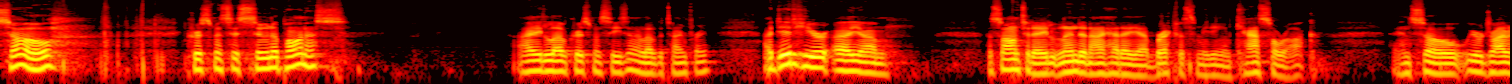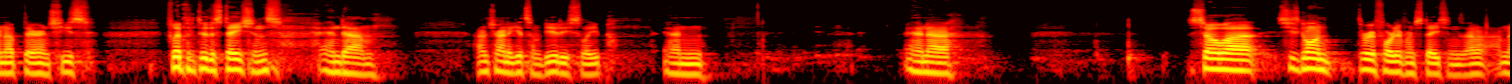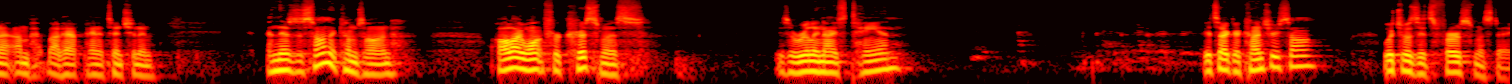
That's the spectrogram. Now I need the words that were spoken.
So, Christmas is soon upon us. I love Christmas season. I love the time frame. I did hear a, um, a song today. Linda and I had a uh, breakfast meeting in Castle Rock. And so we were driving up there, and she's flipping through the stations, and um, I'm trying to get some beauty sleep. And, and uh, so uh, she's going three or four different stations. I am not, I'm about half paying attention. And, and there's a song that comes on All I Want for Christmas is a really nice tan. It's like a country song, which was its first mistake.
